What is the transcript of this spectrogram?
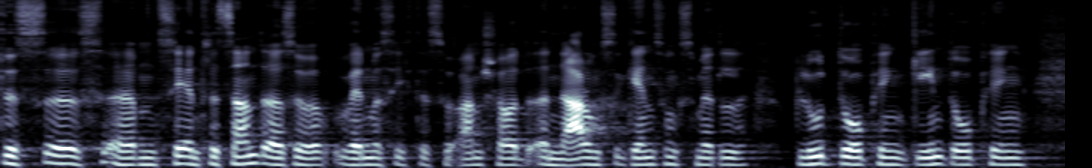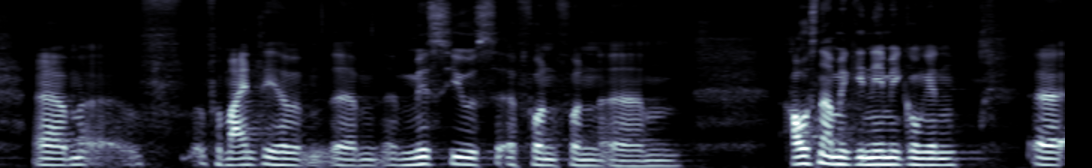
Das ist ähm, sehr interessant. Also wenn man sich das so anschaut, äh, Nahrungsergänzungsmittel, Blutdoping, Gendoping, ähm, vermeintlicher ähm, Missuse von, von ähm, Ausnahmegenehmigungen. Äh,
